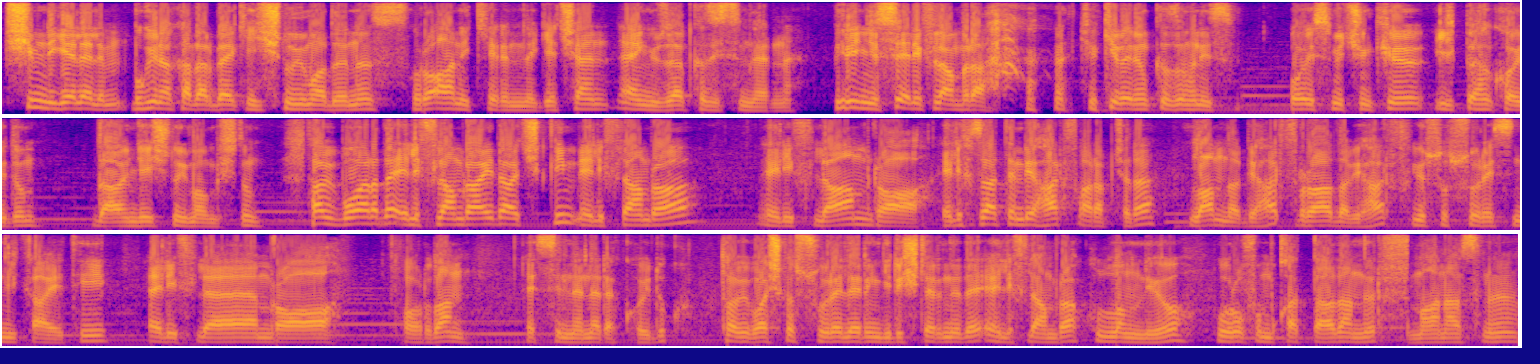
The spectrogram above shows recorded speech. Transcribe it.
Şimdi gelelim bugüne kadar belki hiç duymadığınız Kur'an-ı Kerim'de geçen en güzel kız isimlerine. Birincisi Elif Lamra. çünkü benim kızımın ismi. O ismi çünkü ilk ben koydum. Daha önce hiç duymamıştım. Tabi bu arada Elif Lamra'yı da açıklayayım. Elif Lamra Elif Lam. Elif zaten bir harf Arapçada. Lam da bir harf, Ra da bir harf. Yusuf suresinin ilk ayeti. Elif Lam Ra. Oradan esinlenerek koyduk. Tabi başka surelerin girişlerinde de Elif Lam Ra kullanılıyor. Hurufu mukattadandır. Manasını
